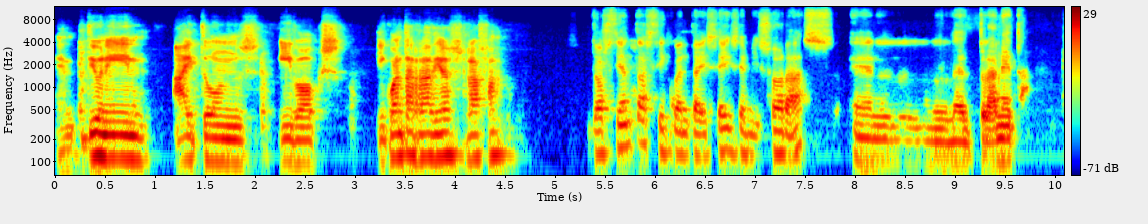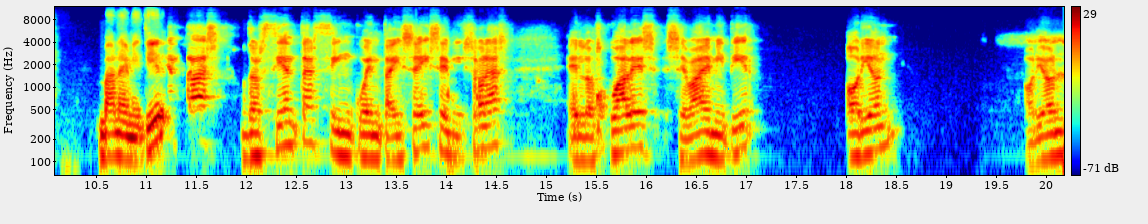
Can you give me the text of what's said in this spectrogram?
en TuneIn, iTunes, Evox. ¿Y cuántas radios, Rafa? 256 emisoras en el planeta. Van a emitir... 256 emisoras en los cuales se va a emitir Orión, Orión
